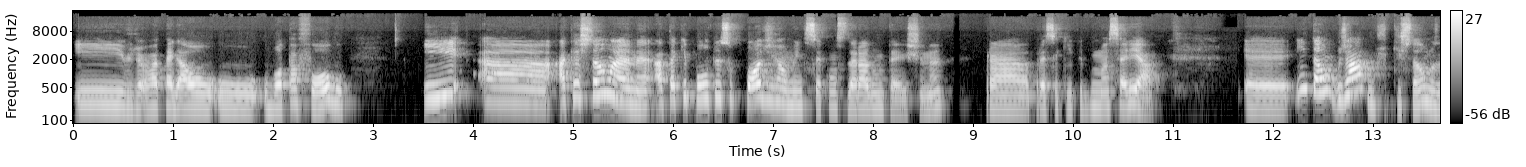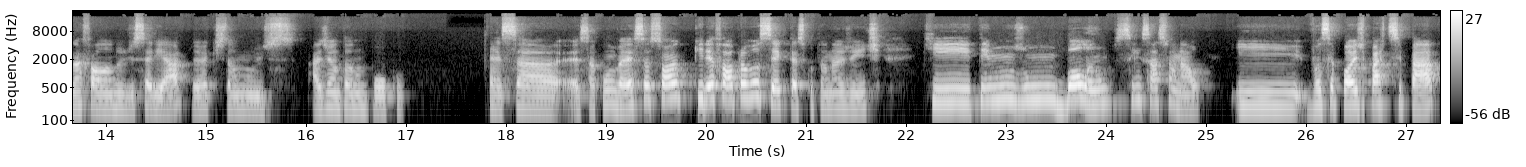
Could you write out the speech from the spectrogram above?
e já vai pegar o, o, o Botafogo. E a, a questão é, né, até que ponto isso pode realmente ser considerado um teste, né, para essa equipe de uma Série A. É, então, já que estamos né, falando de Série A, já que estamos adiantando um pouco essa, essa conversa, só queria falar para você que está escutando a gente que temos um bolão sensacional e você pode participar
